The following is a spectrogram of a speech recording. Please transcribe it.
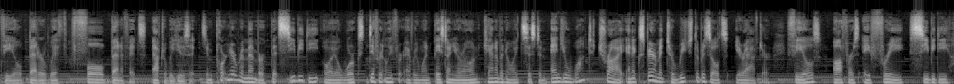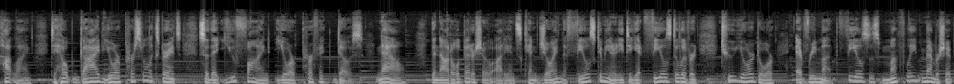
feel better with full benefits after we use it. It's important to remember that CBD oil works differently for everyone based on your own cannabinoid system, and you'll want to try an experiment to reach the results you're after. Feals offers a free CBD hotline to help guide your personal experience so that you find your perfect dose. Now, the Not Old Better Show audience can join the Feals community to get Feals delivered to your door every month. Feals' monthly membership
